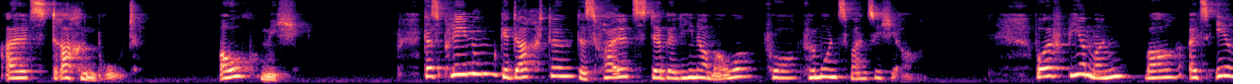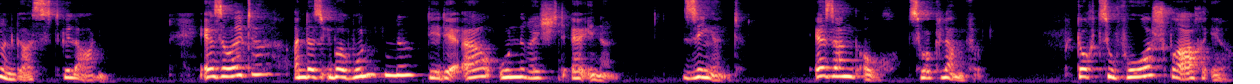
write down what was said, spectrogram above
als Drachenbrut. Auch mich. Das Plenum gedachte des Falls der Berliner Mauer vor 25 Jahren. Wolf Biermann war als Ehrengast geladen. Er sollte an das überwundene DDR-Unrecht erinnern. Singend. Er sang auch zur Klampfe. Doch zuvor sprach er.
